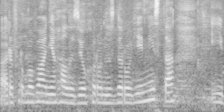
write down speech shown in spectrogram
реформування галузі охорони здоров'я міста, і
